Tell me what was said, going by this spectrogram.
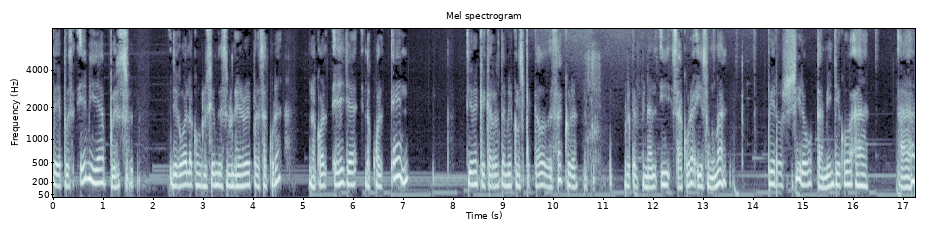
eh, pues Emilia, pues llegó a la conclusión de ser un héroe para Sakura, la cual ella, la cual él tiene que cargar también con los pecados de Sakura, porque al final y Sakura hizo un mal, pero Shiro también llegó a, a,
